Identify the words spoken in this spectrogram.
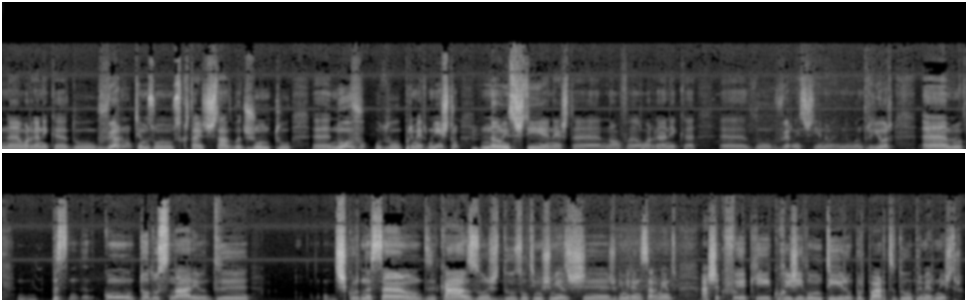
na orgânica do governo. Temos um secretário de Estado adjunto uh, novo, o do primeiro-ministro. Uhum. Não existia nesta nova orgânica uh, do governo, existia no, no anterior. Um, com todo o cenário de descoordenação de casos dos últimos meses, eh, Joaquim Miranda Sarmento, acha que foi aqui corrigido um tiro por parte do Primeiro-Ministro?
